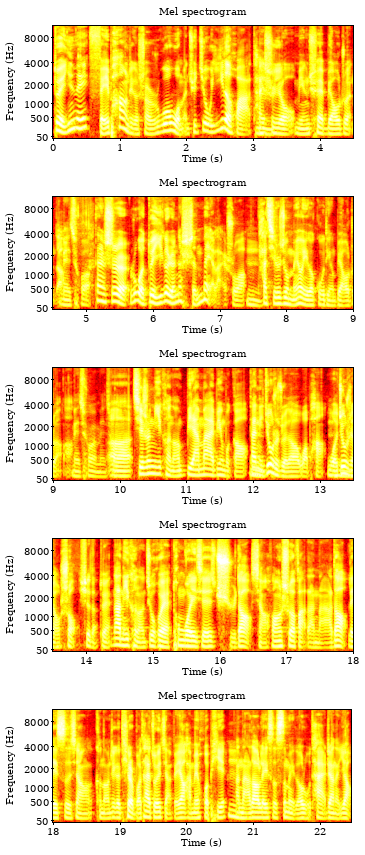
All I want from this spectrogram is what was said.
对，因为肥胖这个事儿，如果我们去就医的话，它嗯是有明确标准的。没错，但是如果对一个人的审美来说，嗯它其实就没有一个固定标准了。没错，没错。呃，其实你可能 BMI 并不高，但你嗯就是觉得我胖，我就是要嗯瘦。是的，对，那你可能就会通过一些渠道想方设法的拿到类似像可能这个替尔博肽作为减肥药还没获批，那嗯拿到类似司美格鲁肽这样的药。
